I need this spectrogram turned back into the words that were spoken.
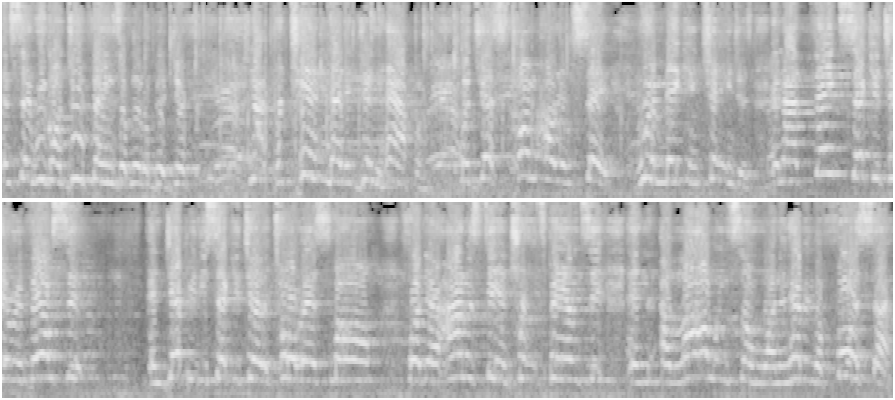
and say we're going to do things a little bit differently. Yeah. Not pretend that it didn't happen, yeah. but just come out and say we're making changes. And I thank Secretary Vilsack and Deputy Secretary Torres Small for their honesty and transparency and allowing someone and having the foresight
